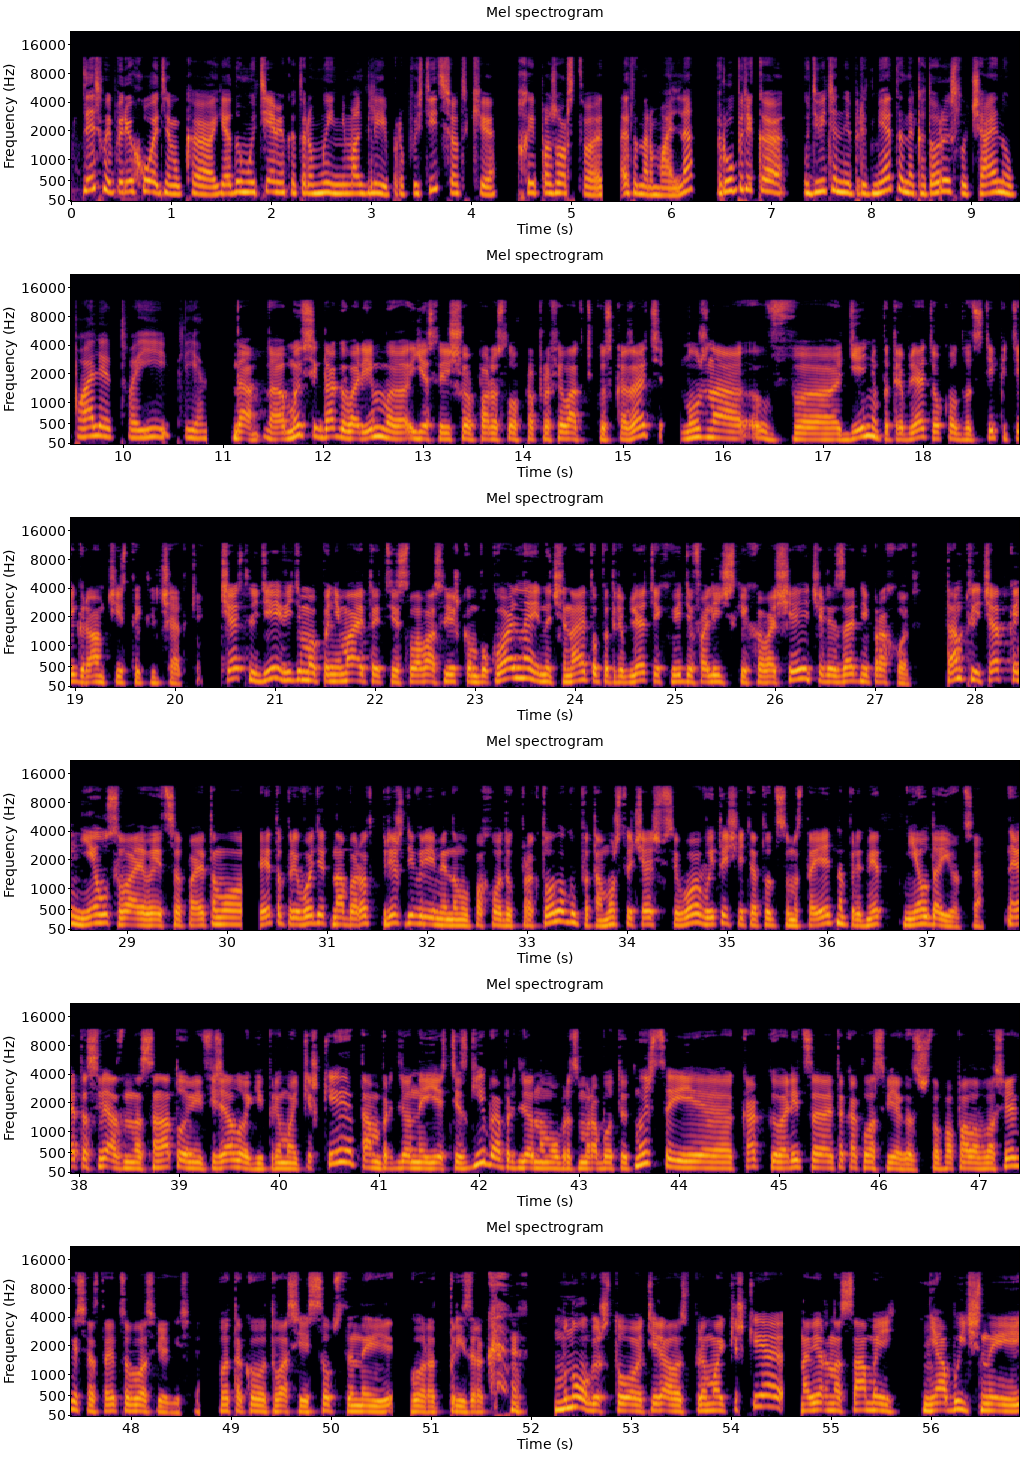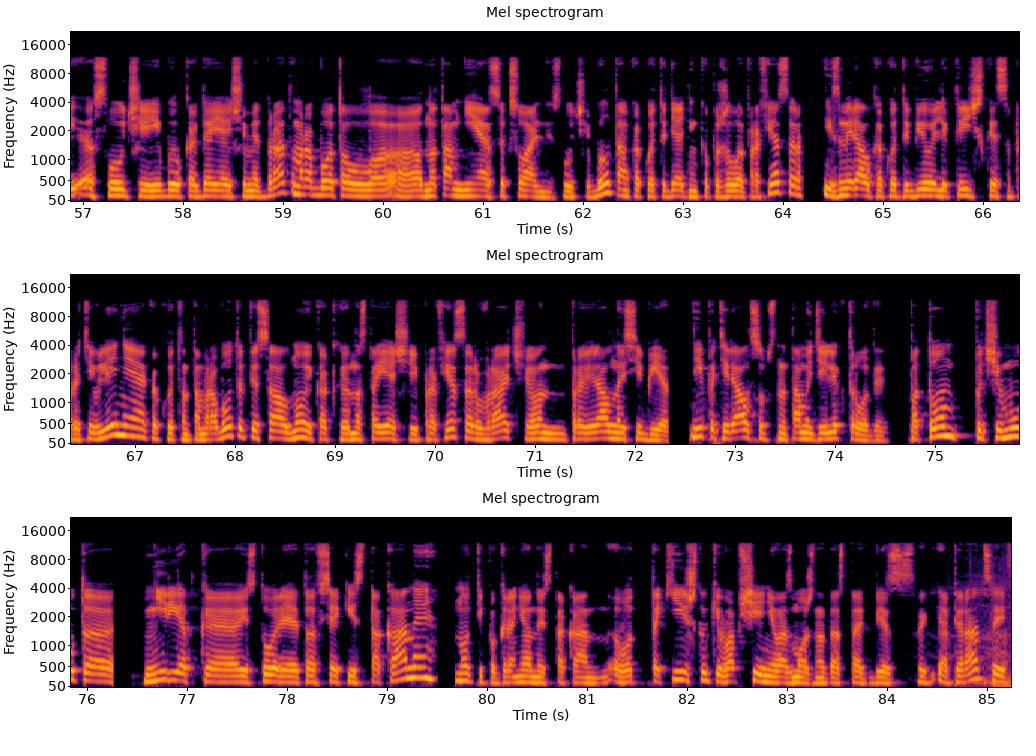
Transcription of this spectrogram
Здесь мы переходим к, я думаю, теме, которую мы не могли пропустить. Все-таки хайпажорство — это нормально. Рубрика «Удивительные предметы, на которые случайно упали твои клиенты». Да, а мы всегда говорим, э, если еще пару слов про профилактику сказать, нужно в день употреблять около 25 грамм чистой клетчатки. Часть людей, видимо, понимает эти слова слишком буквально и начинает употреблять их в виде фаллических овощей через задний проход. Там клетчатка не усваивается, поэтому это приводит, наоборот, к преждевременному походу к проктологу, потому что чаще всего вытащить оттуда самостоятельно предмет не удается. Это связано с анатомией и физиологией прямой кишки. Там определенные есть изгибы, определенным образом работают мышцы. И, как говорится, это как Лас-Вегас. Что попало в Лас-Вегасе, остается в Лас-Вегасе. Вот такой вот у вас есть собственный город-призрак. Много что терялось в прямой кишке. Наверное, самый необычный э, случай был, когда я еще медбратом работал, э, но там не сексуальный случай был, там какой-то дяденька, пожилой профессор, измерял какое-то биоэлектрическое сопротивление, какую-то он там работу писал, ну и как настоящий профессор, врач, он проверял на себе и потерял, собственно, там эти электроды. Потом почему-то нередкая история это всякие стаканы, ну, типа граненый стакан. Вот такие штуки вообще невозможно достать без операции.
